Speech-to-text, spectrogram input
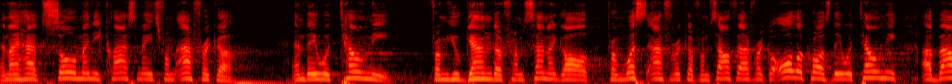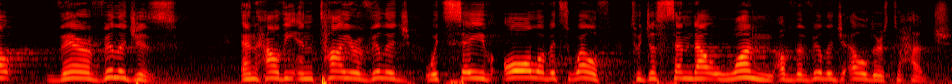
and I had so many classmates from Africa, and they would tell me from Uganda, from Senegal, from West Africa, from South Africa, all across, they would tell me about their villages and how the entire village would save all of its wealth to just send out one of the village elders to Hajj.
